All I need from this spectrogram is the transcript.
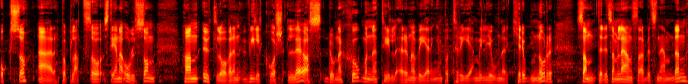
också är på plats. Och Stena Olsson han utlovar en villkorslös donation till renoveringen på 3 miljoner kronor samtidigt som Länsarbetsnämnden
